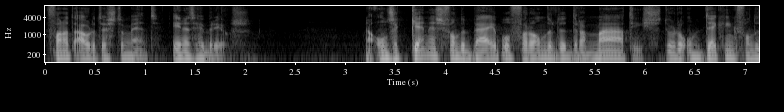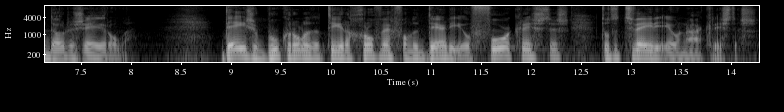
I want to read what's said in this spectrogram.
van het Oude Testament in het Hebreeuws. Nou, onze kennis van de Bijbel veranderde dramatisch door de ontdekking van de Dode Zeerollen. Deze boekrollen dateren grofweg van de derde eeuw voor Christus tot de tweede eeuw na Christus.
